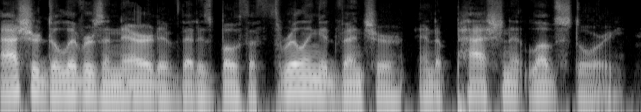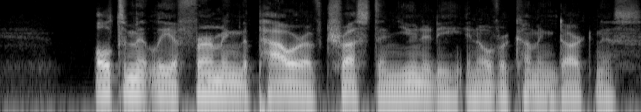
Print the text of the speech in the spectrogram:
Asher delivers a narrative that is both a thrilling adventure and a passionate love story, ultimately affirming the power of trust and unity in overcoming darkness.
